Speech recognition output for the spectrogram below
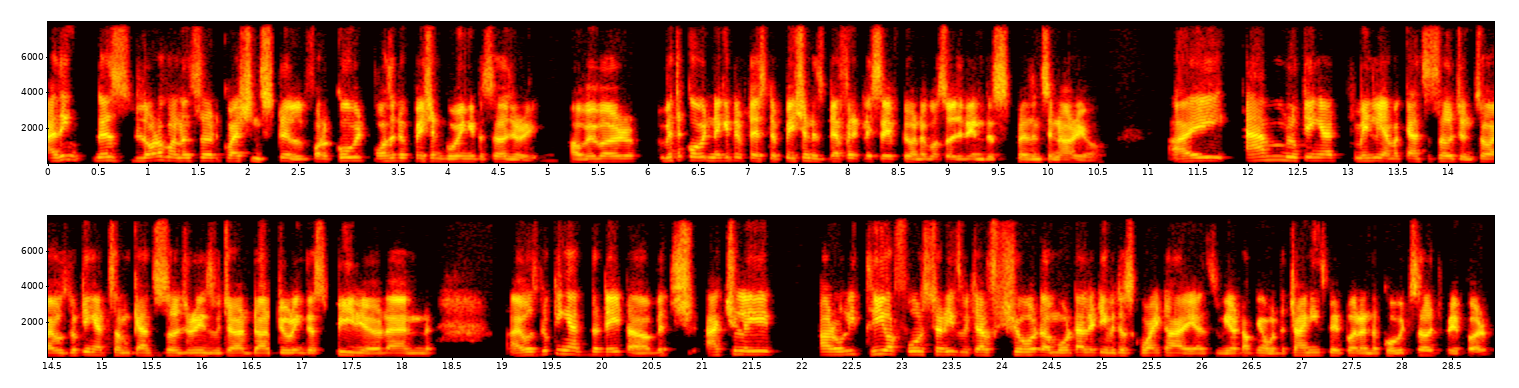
I think there's a lot of unanswered questions still for a COVID positive patient going into surgery. However, with a COVID negative test, the patient is definitely safe to undergo surgery in this present scenario. I am looking at mainly, I'm a cancer surgeon. So I was looking at some cancer surgeries which are done during this period. And I was looking at the data, which actually are only three or four studies which have showed a mortality which is quite high, as we are talking about the Chinese paper and the COVIDSurg paper,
